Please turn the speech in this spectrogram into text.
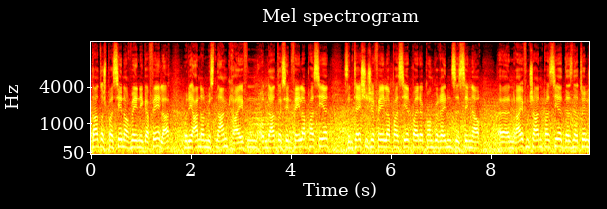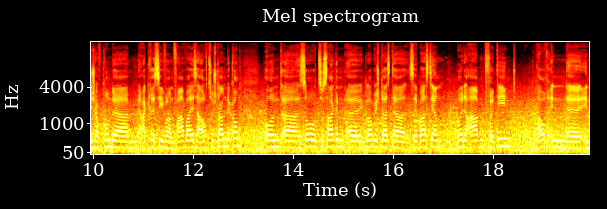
Dadurch passieren auch weniger Fehler und die anderen müssten angreifen und dadurch sind Fehler passiert, sind technische Fehler passiert bei der Konkurrenz, es sind auch äh, ein Reifenschaden passiert, das natürlich aufgrund der aggressiveren Fahrweise auch zustande kommt. Und äh, sozusagen äh, glaube ich, dass der Sebastian heute Abend verdient, auch in, äh, in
